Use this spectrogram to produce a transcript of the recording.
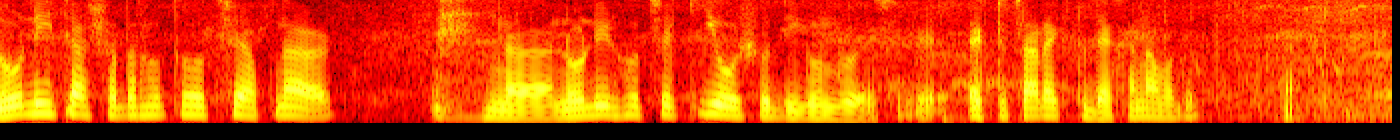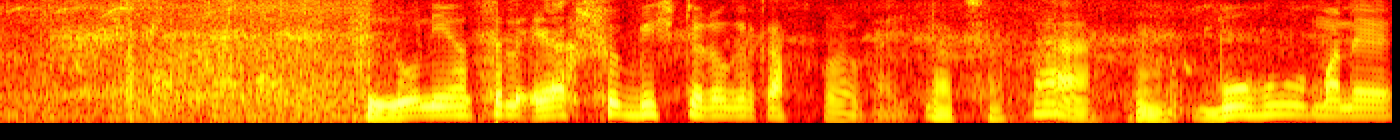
ননিটা সাধারণত হচ্ছে আপনার ননির হচ্ছে কি ঔষধি গুণ রয়েছে? একটা চারা একটু দেখান আমাদের। হ্যাঁ। ননি হচ্ছে একশো বিশটা রোগের কাজ করে ভাই। আচ্ছা। হ্যাঁ বহু মানে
